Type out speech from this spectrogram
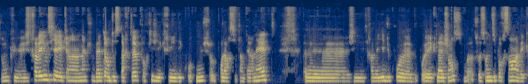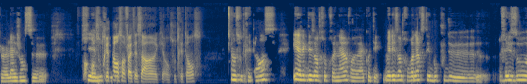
Donc, euh, j'ai travaillé aussi avec un incubateur de start-up pour qui j'ai créé des contenus sur, pour leur site internet. Euh, j'ai travaillé du coup euh, beaucoup avec l'agence, bah, 70% avec euh, l'agence qui en, en sous-traitance en fait, c'est ça, hein, en sous-traitance. En sous-traitance et avec des entrepreneurs à côté. Mais les entrepreneurs, c'était beaucoup de réseaux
